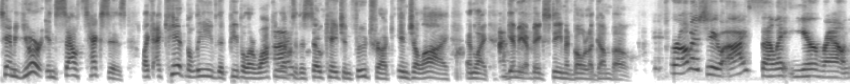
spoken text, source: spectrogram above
Tammy, you're in South Texas. Like, I can't believe that people are walking up to the Seaux Cajun food truck in July and like, give me a big steaming bowl of gumbo. I promise you, I sell it year round.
